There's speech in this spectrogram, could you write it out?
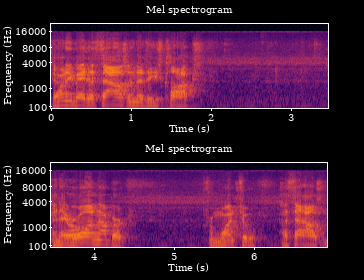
They only made a thousand of these clocks, and they were all numbered from one to a thousand.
